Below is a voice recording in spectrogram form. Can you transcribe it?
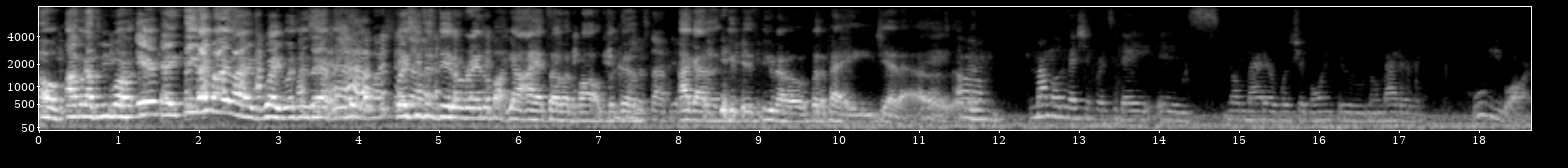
Oh, I forgot the people on Eric ain't see. They probably like, wait, what just happened? Watch Wait, she just did a random. pause. Yeah, I had told her to pause because stop. I gotta get this, you know, for the page. You Okay, know. um, my motivation for today is no matter what you're going through, no matter who you are,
